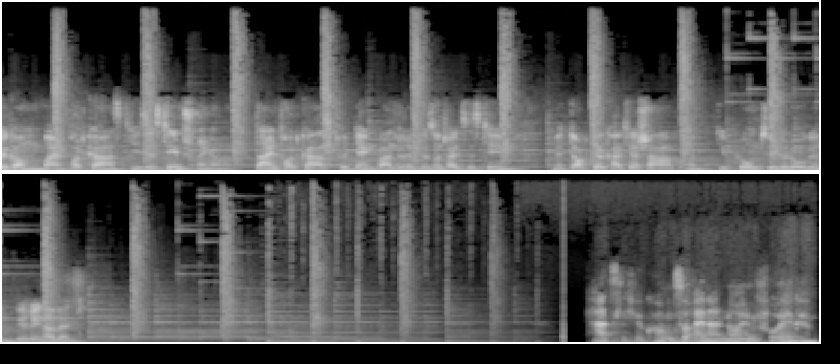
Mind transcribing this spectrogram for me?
willkommen beim Podcast Die Systemspringer, dein Podcast für Denkwandel im Gesundheitssystem mit Dr. Katja Scharf und Diplompsychologin Verena Wendt. Herzlich willkommen zu einer neuen Folge.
